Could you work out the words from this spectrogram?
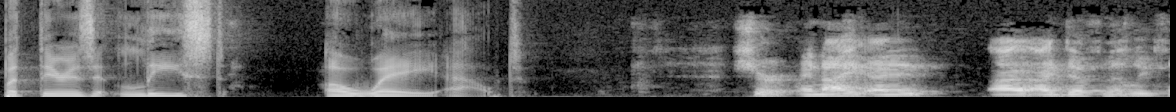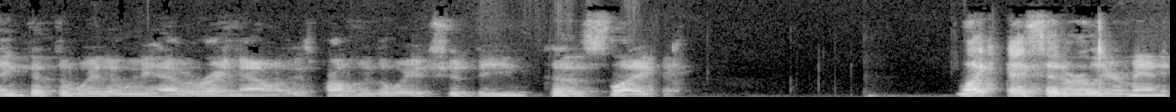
but there is at least a way out. Sure, and I, I I definitely think that the way that we have it right now is probably the way it should be because like like I said earlier, man,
